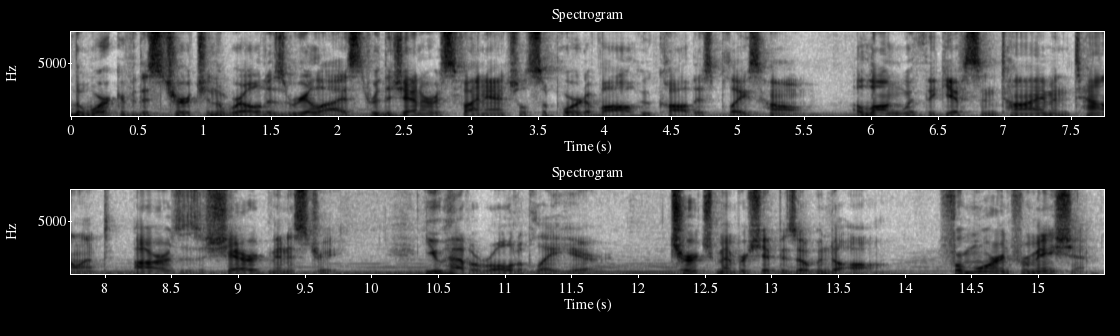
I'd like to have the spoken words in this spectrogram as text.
The work of this church in the world is realized through the generous financial support of all who call this place home. Along with the gifts and time and talent, ours is a shared ministry. You have a role to play here. Church membership is open to all. For more information,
